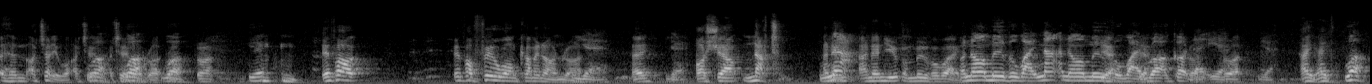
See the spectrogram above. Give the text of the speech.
Um, I'll tell you what, I'll tell you What? what, I'll tell you What? what, right, What? right, right. Yeah? If I, if I feel one coming on, right? Yeah. Hey? Yeah. I'll shout, nut. And Nut. Then, and then you can move away. And I'll move away, nut and I'll move Yeah, away. yeah. Right, I got Right, that, yeah. right. Yeah. Hey, hey, What?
